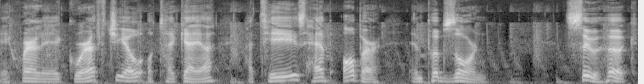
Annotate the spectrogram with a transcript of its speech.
E huerle Gwerth Geo o hatis heb ober in Pubzorn. Sue Hook,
